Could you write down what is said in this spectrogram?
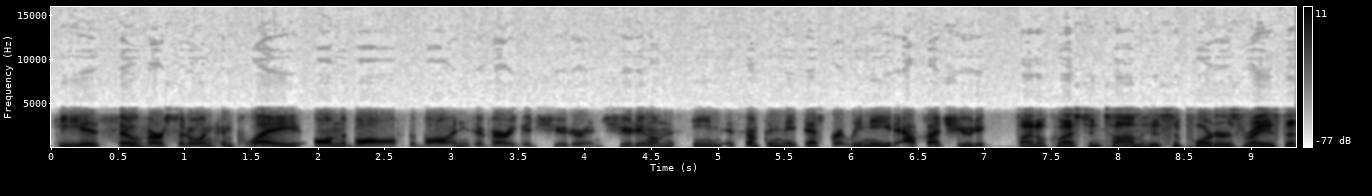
he is so versatile and can play on the ball, off the ball, and he's a very good shooter. And shooting on this team is something they desperately need outside shooting. Final question, Tom. His supporters raised a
